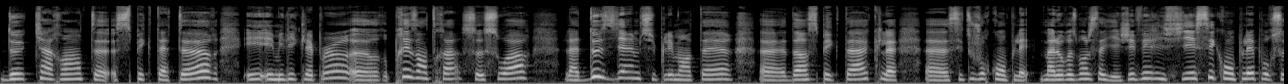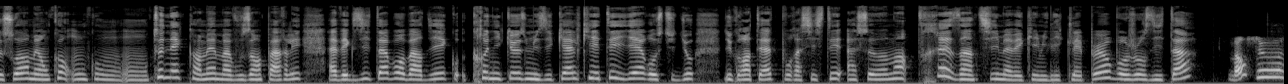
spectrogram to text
de 40 spectateurs et Emily Klepper euh, présentera ce soir la deuxième supplémentaire euh, d'un spectacle. c'est toujours complet. Malheureusement, ça y est, j'ai vérifié, c'est complet pour ce soir, mais on, on, on, tenait quand même à vous en parler avec Zita Bombardier, chroniqueuse musicale, qui était hier au studio du Grand Théâtre pour assister à ce moment très intime avec Emily Klepper. Bonjour Zita. Bonjour.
